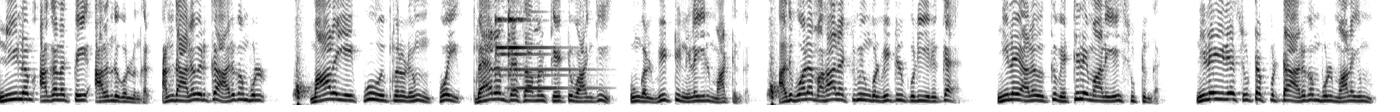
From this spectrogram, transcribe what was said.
நீளம் அகலத்தை அளந்து கொள்ளுங்கள். அந்த அளவிற்கு அருகம்புல் மாலையை பூ விற்பவரிடம் போய் பேரம் பேசாமல் கேட்டு வாங்கி உங்கள் வீட்டு நிலையில் மாட்டுங்கள். அதுபோல மகாலட்சுமி உங்கள் வீட்டில் குடியிருக்க நிலை அளவுக்கு வெற்றிலை மாலையை சூட்டுங்கள். நிலையிலே சூட்டப்பட்ட அருகம்புல் மாலையும்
